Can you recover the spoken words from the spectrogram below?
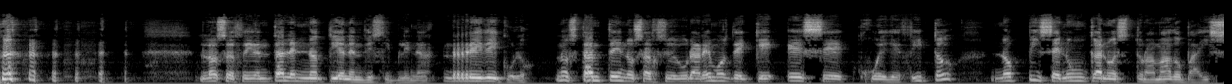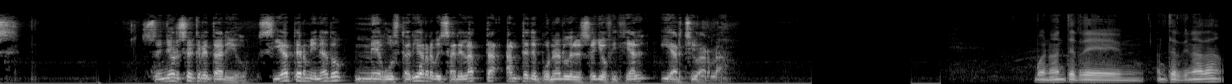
Los occidentales no tienen disciplina. Ridículo. No obstante, nos aseguraremos de que ese jueguecito no pise nunca nuestro amado país. Señor secretario, si ha terminado, me gustaría revisar el acta antes de ponerle el sello oficial y archivarla. Bueno, antes de, antes de nada,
